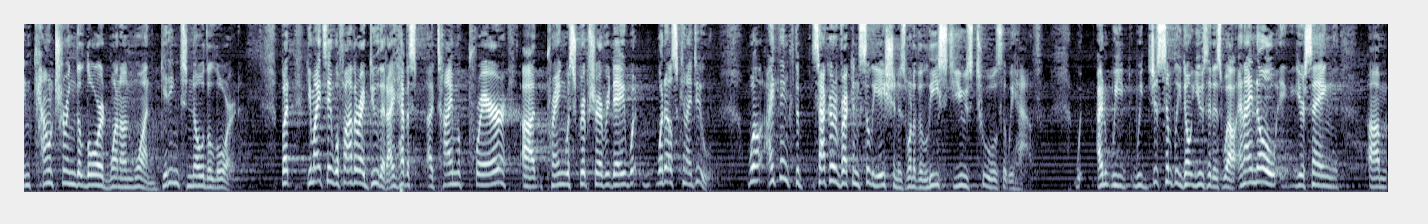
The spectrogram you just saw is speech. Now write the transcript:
encountering the Lord one on one, getting to know the Lord. But you might say, well, Father, I do that. I have a, a time of prayer, uh, praying with Scripture every day. What, what else can I do? Well, I think the sacrament of reconciliation is one of the least used tools that we have. We, I, we, we just simply don't use it as well. And I know you're saying, um,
